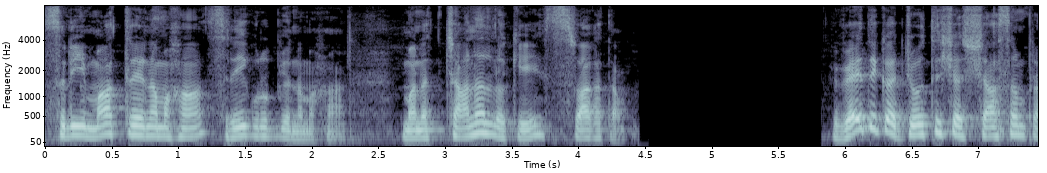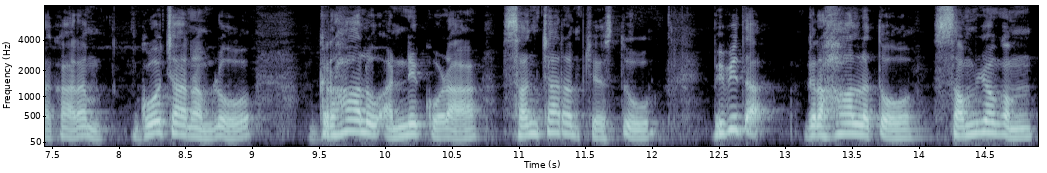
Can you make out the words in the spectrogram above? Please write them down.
శ్రీ మాత్రే నమ శ్రీ గురుభ్యో నమ. మన ఛానల్లోకి స్వాగతం. వేదిక జ్యోతిష శాస్త్రం ప్రకారం గోచారంలో గ్రహాలు అన్నీ కూడా సంచారం చేస్తూ వివిధ గ్రహాలతో సంయోగం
